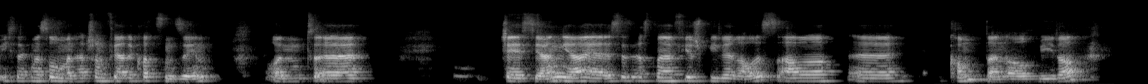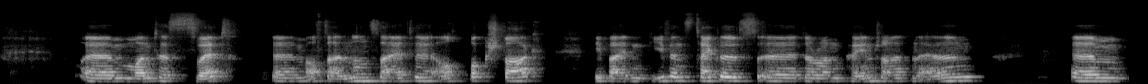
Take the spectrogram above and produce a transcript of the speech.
ich sag mal so, man hat schon Pferde kotzen sehen. Und äh, Chase Young, ja, er ist jetzt erstmal vier Spiele raus, aber äh, kommt dann auch wieder. Ähm, Montez Sweat ähm, auf der anderen Seite auch bockstark. Die beiden Defense Tackles, äh, Daron Payne, Jonathan Allen. Ähm,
